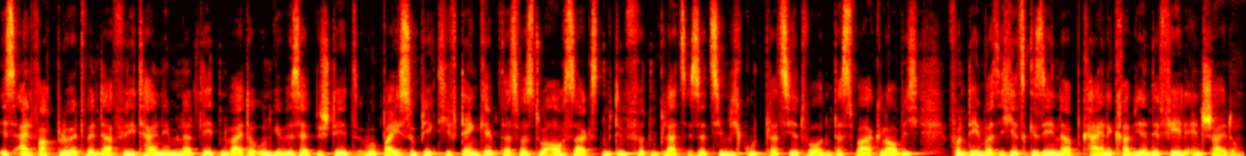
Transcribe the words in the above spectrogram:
Ist einfach blöd, wenn da für die teilnehmenden Athleten weiter Ungewissheit besteht. Wobei ich subjektiv denke, das, was du auch sagst, mit dem vierten Platz ist er ziemlich gut platziert worden. Das war, glaube ich, von dem, was ich jetzt gesehen habe, keine gravierende Fehlentscheidung.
